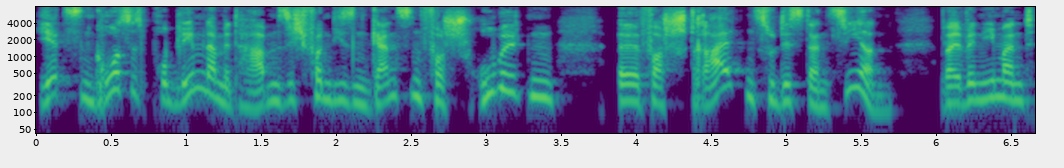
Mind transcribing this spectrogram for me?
jetzt ein großes Problem damit haben, sich von diesen ganzen verschrubelten, äh, verstrahlten zu distanzieren. Weil wenn jemand,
